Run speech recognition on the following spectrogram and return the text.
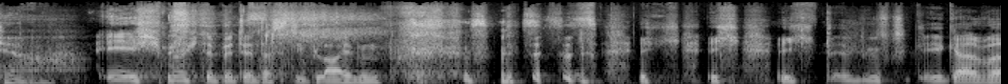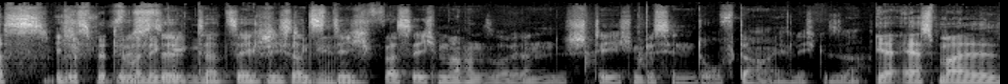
Tja. Ich möchte bitte, dass die bleiben. ich, ich, ich, egal was, ich es wird immer eine Gegend. tatsächlich sonst geben. nicht, was ich machen soll. Dann stehe ich ein bisschen doof da, ehrlich gesagt. Ja, erstmal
